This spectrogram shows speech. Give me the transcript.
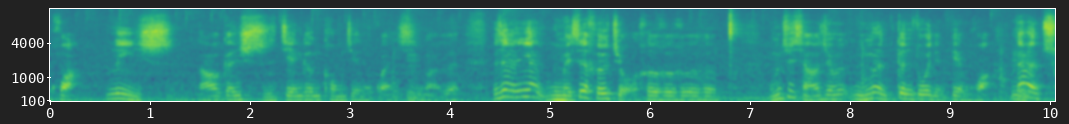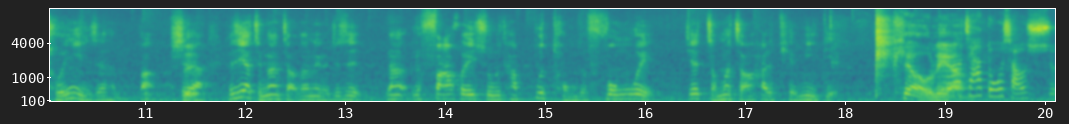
化历史。然后跟时间跟空间的关系嘛，对不对？可是因为每次喝酒，喝喝喝喝，我们就想要就能不能更多一点变化？当然纯饮是很棒，是啊。可是要怎么样找到那个，就是让发挥出它不同的风味，就怎么找到它的甜蜜点？漂亮，要加多少水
